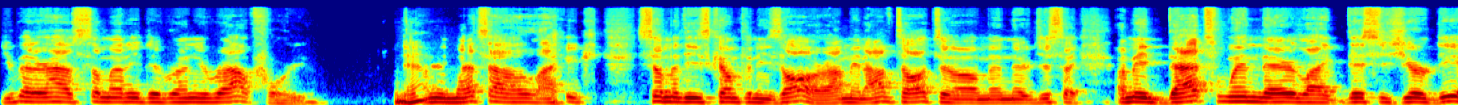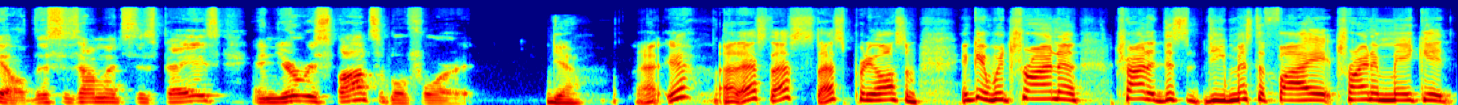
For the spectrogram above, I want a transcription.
you better have somebody to run your route for you. Yeah. I mean, that's how like some of these companies are. I mean, I've talked to them and they're just like, I mean, that's when they're like, this is your deal. This is how much this pays, and you're responsible for it. Yeah. Uh, yeah, uh, that's that's that's pretty awesome. Again, we're trying to trying to dis- demystify it, trying to make it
